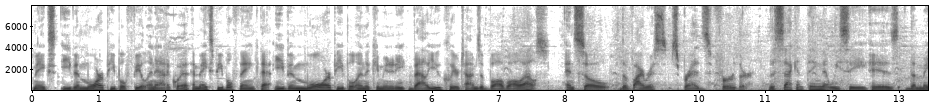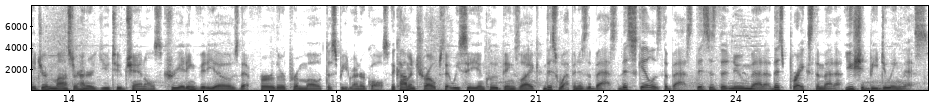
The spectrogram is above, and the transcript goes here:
makes even more people feel inadequate and makes people think that even more people in the community value clear times above all else. And so the virus spreads further. The second thing that we see is the major Monster Hunter YouTube channels creating videos that further promote the speedrunner goals. The common tropes that we see include things like this weapon is the best, this skill is the best, this is the new meta, this breaks the meta, you should be doing this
